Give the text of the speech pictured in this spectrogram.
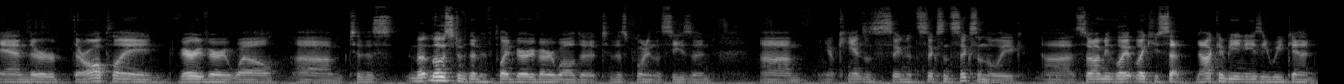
and they're they're all playing very very well um, to this. M- most of them have played very very well to, to this point in the season. Um, you know, Kansas is six and six in the league. Uh, so I mean, like, like, you said, not going to be an easy weekend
